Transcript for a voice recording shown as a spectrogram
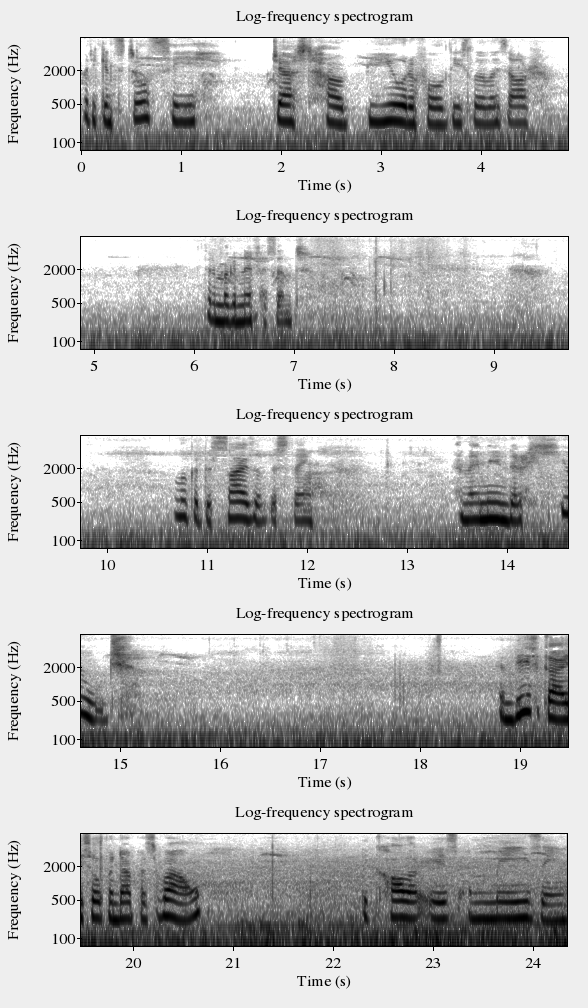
but you can still see just how beautiful these lilies are. They're magnificent. Look at the size of this thing. And I mean they're huge. And these guys opened up as well. The color is amazing.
